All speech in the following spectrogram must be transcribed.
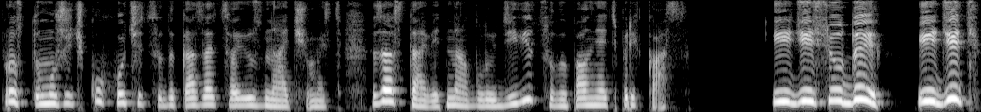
Просто мужичку хочется доказать свою значимость, заставить наглую девицу выполнять приказ. «Иди сюда! Идите!»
